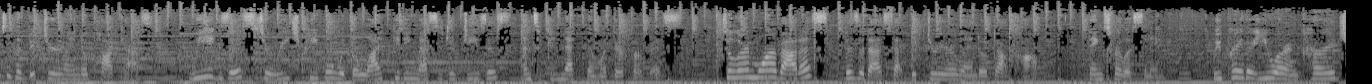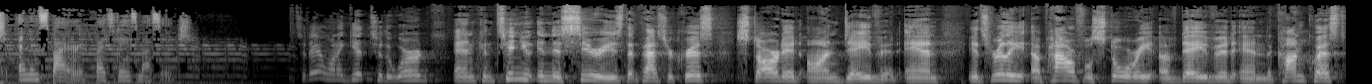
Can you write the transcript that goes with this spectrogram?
to the Victory Orlando podcast. We exist to reach people with the life giving message of Jesus and to connect them with their purpose. To learn more about us, visit us at victoryorlando.com. Thanks for listening. We pray that you are encouraged and inspired by today's message. Today, I want to get to the word and continue in this series that Pastor Chris started on David. And it's really a powerful story of David and the conquest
